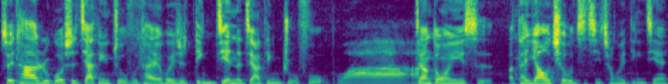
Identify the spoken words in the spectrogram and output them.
所以他如果是家庭主妇，他也会是顶尖的家庭主妇。哇，这样懂我意思啊？他要求自己成为顶尖，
